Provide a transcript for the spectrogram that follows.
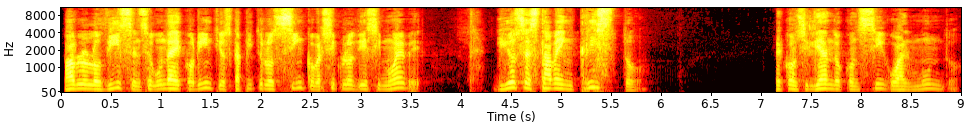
Pablo lo dice en 2 de Corintios capítulo 5 versículo 19. Dios estaba en Cristo reconciliando consigo al mundo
